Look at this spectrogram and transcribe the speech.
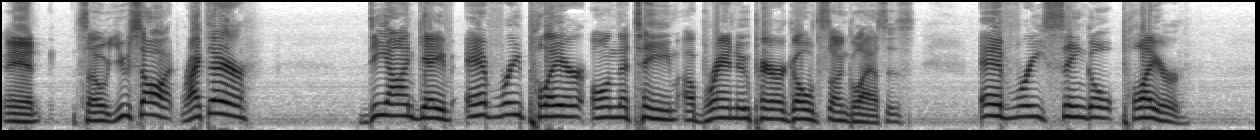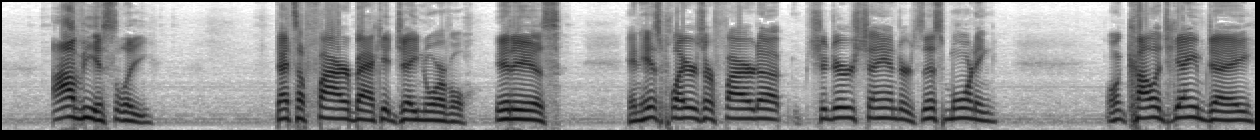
And so you saw it right there. Deion gave every player on the team a brand new pair of gold sunglasses. Every single player. Obviously, that's a fire back at Jay Norvell. It is. And his players are fired up. Shedeur Sanders this morning on college game day,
